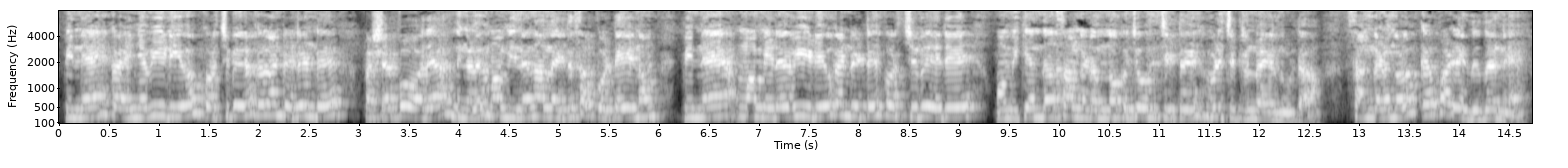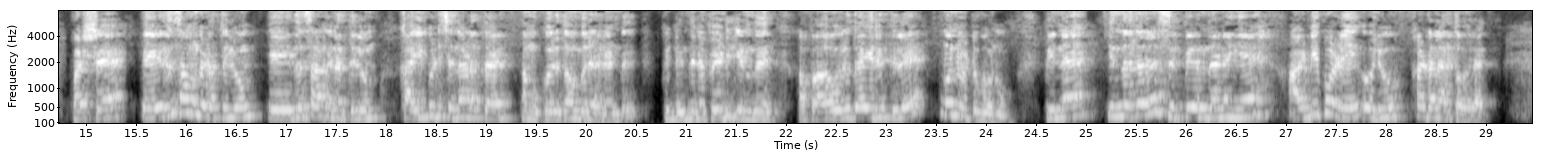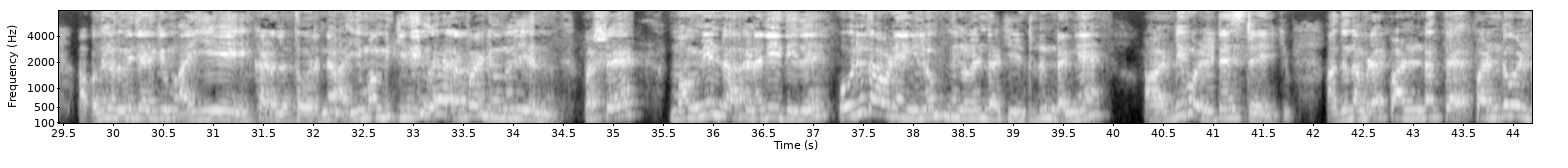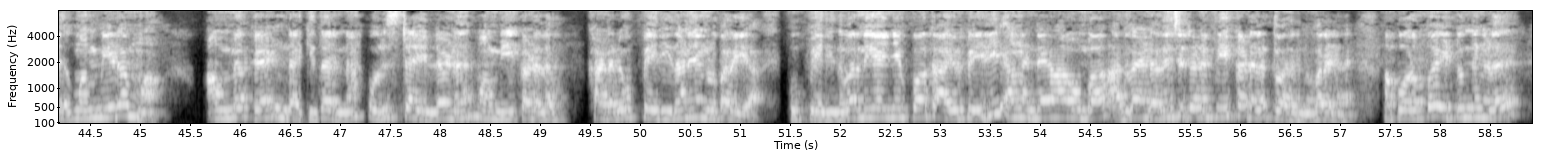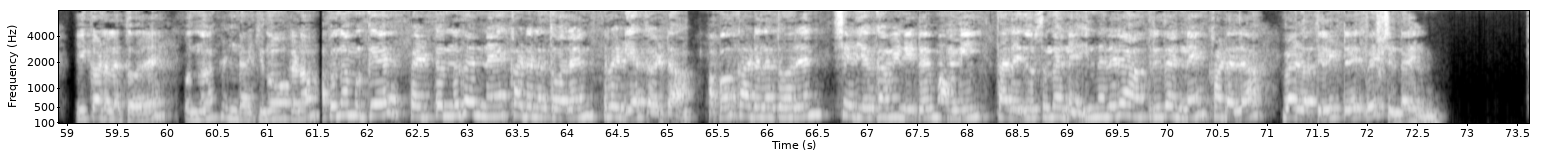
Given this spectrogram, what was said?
പിന്നെ കഴിഞ്ഞ വീഡിയോ കുറച്ചു പേരൊക്കെ കണ്ടിട്ടുണ്ട്. പക്ഷെ പോരാ നിങ്ങൾ മമ്മീനെ നന്നായിട്ട് സപ്പോർട്ട് ചെയ്യണം. പിന്നെ മമ്മിയുടെ വീഡിയോ കണ്ടിട്ട് കുറച്ചു പേര് മമ്മിക്ക് എന്താ സങ്കടം എന്നൊക്കെ ചോദിച്ചിട്ട് വിളിച്ചിട്ടുണ്ടായിരുന്നു കേട്ടാ സങ്കടങ്ങളൊക്കെ പഴയത് തന്നെ. പക്ഷെ ഏത് സങ്കടത്തിലും ഏത് സഹനത്തിലും കൈ പിടിച്ച് നടത്താൻ നമുക്കൊരു തമ്പുരാനുണ്ട്. പിന്നെ എന്തിനാ പേടിക്കുന്നത് അപ്പൊ ആ ഒരു ധൈര്യത്തിൽ മുന്നോട്ട് പോണു. പിന്നെ ഇന്നത്തെ റെസിപ്പി എന്താണെങ്കിൽ അടിപൊളി ഒരു കടലത്തോരൻ. അപ്പൊ നിങ്ങൾ വിചാരിക്കും അയ്യേ കടലത്തോരനാ ഈ മമ്മിക്ക് വേറെ പണിയൊന്നുമില്ലെന്ന്. പക്ഷെ മമ്മി ഉണ്ടാക്കുന്ന രീതിയിൽ ഒരു തവണയെങ്കിലും നിങ്ങൾ ഉണ്ടാക്കിയിട്ടുണ്ടെങ്കിൽ അടിപൊളി ടേസ്റ്റ് ആയിരിക്കും. അത് നമ്മുടെ പണ്ടത്തെ പണ്ട് പണ്ട് മമ്മിയുടെ അമ്മ അമ്മയൊക്കെ ഉണ്ടാക്കി തരുന്ന ഒരു സ്റ്റൈലാണ് മമ്മി കടല കടല ഉപ്പേരി എന്നാണ് ഞങ്ങൾ പറയുക ഉപ്പേരി എന്ന് പറഞ്ഞു കഴിഞ്ഞാൽ ഇപ്പൊ കായുപ്പേരി അങ്ങനെ ആവുമ്പോ അത് വേണ്ടെന്ന് വെച്ചിട്ടാണ് ഇപ്പൊ ഈ കടലത്തോരൻ എന്ന് പറയുന്നത് അപ്പൊ ഉറപ്പായിട്ടും നിങ്ങൾ ഈ കടലത്തോരൻ ഒന്ന് ഉണ്ടാക്കി നോക്കണം. അപ്പൊ നമുക്ക് പെട്ടെന്ന് തന്നെ കടലത്തോരൻ റെഡിയാക്കാം കേട്ടോ. അപ്പൊ കടലത്തോരൻ ശരിയാക്കാൻ വേണ്ടിട്ട് മമ്മി തലേ ദിവസം തന്നെ ഇന്നലെ രാത്രി തന്നെ കടല വെള്ളത്തിലിട്ട് വെച്ചിട്ടുണ്ടായിരുന്നു.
